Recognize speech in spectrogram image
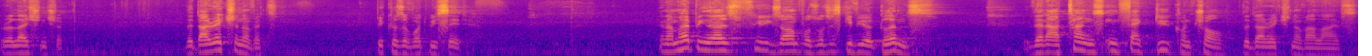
relationship, the direction of it, because of what we said? And I'm hoping those few examples will just give you a glimpse that our tongues, in fact, do control the direction of our lives.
